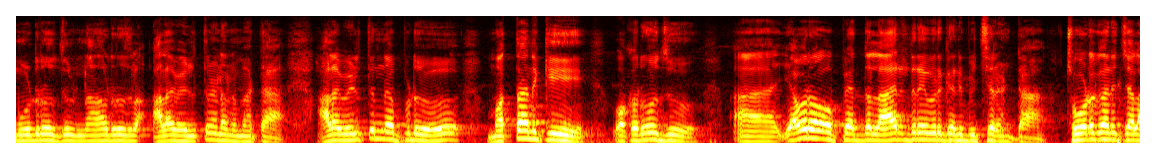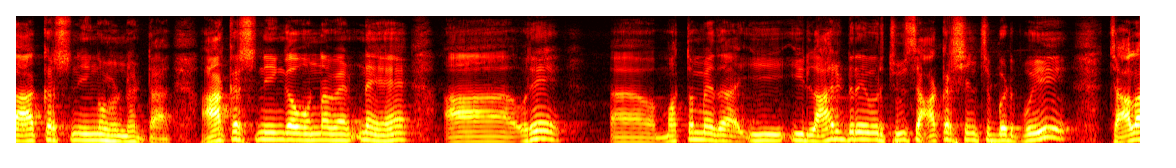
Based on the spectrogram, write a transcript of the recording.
మూడు రోజులు నాలుగు రోజులు అలా వెళ్తున్నాడు అనమాట అలా వెళ్తున్నప్పుడు మొత్తానికి ఒకరోజు ఎవరో పెద్ద లారీ డ్రైవర్ కనిపించారంట. చూడగానే చాలా ఆకర్షణీయంగా ఉండంట. ఆకర్షణీయంగా ఉన్న వెంటనే ఒరే మొత్తం మీద ఈ ఈ లారీ డ్రైవర్ చూసి ఆకర్షించబడిపోయి చాలా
